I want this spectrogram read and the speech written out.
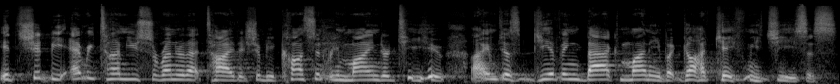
It should be every time you surrender that tithe, it should be a constant reminder to you I'm just giving back money, but God gave me Jesus.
